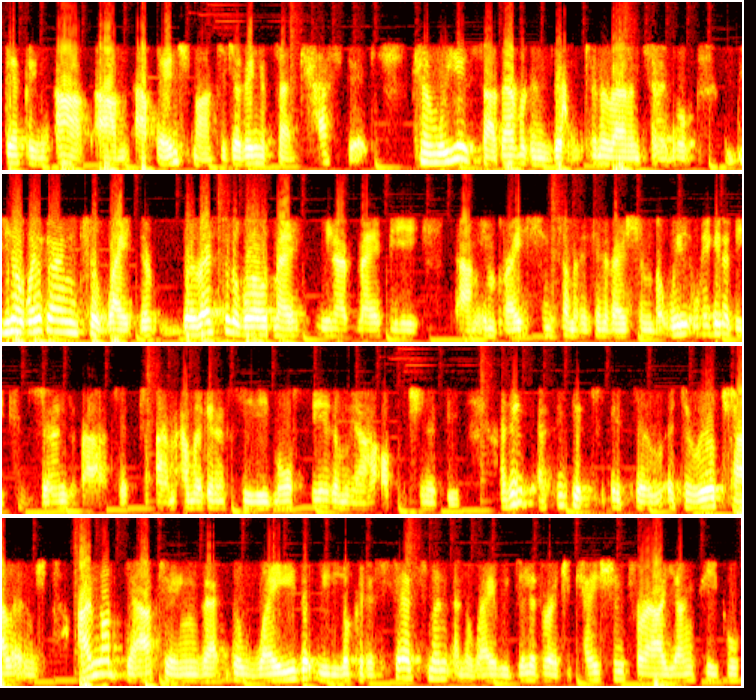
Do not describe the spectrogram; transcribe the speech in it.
stepping up um, our benchmarks, which I think is fantastic, can we as South Africans then turn around and say, well, you know, we're going to wait. The, the rest of the world may, you know, may be um, embracing some of this innovation, but we, are going to be concerned about it, um, and we're going to see more fear than we are opportunity. I think I think it's it's a it's a real challenge. I'm not doubting that the way that we look at assessment and the way we deliver education for our young people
